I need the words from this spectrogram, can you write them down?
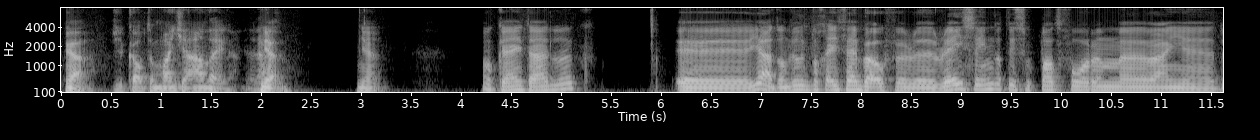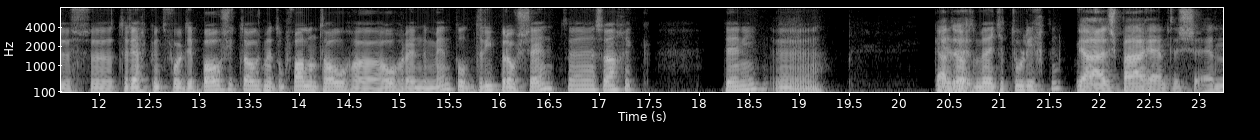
Ja. Dus je koopt een mandje aandelen. Inderdaad. Ja. Ja. Oké, duidelijk. Uh, ja, dan wil ik nog even hebben over uh, Racing. Dat is een platform uh, waar je dus terecht kunt voor deposito's met opvallend hoge, hoog rendement. Tot 3% zag ik, Danny. Kan je de, dat een beetje toelichten? Ja, de spaarrentes en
